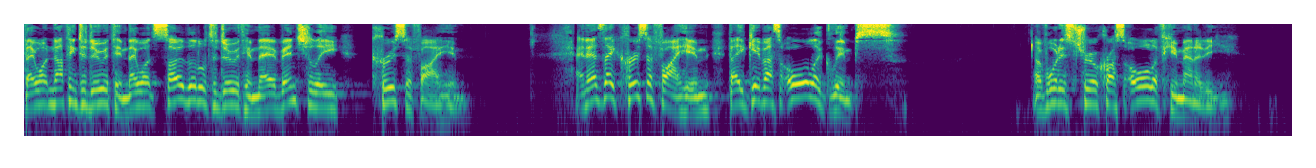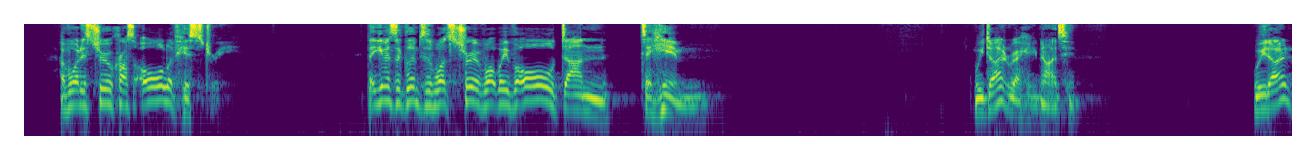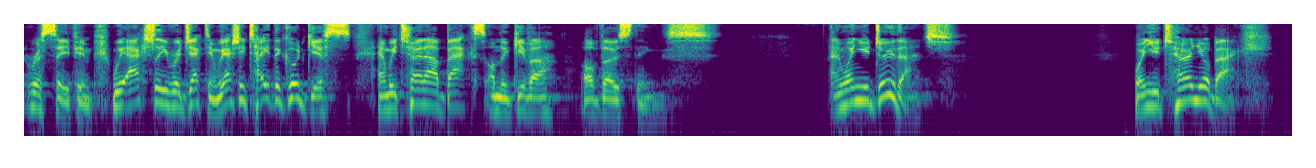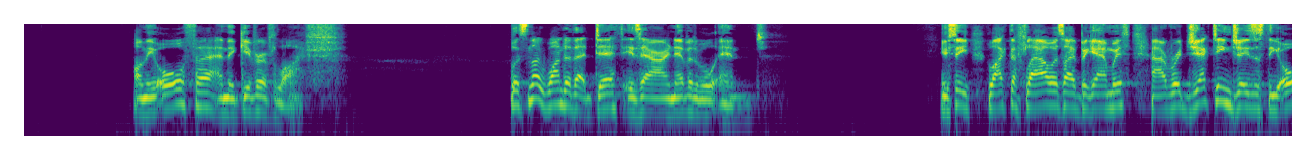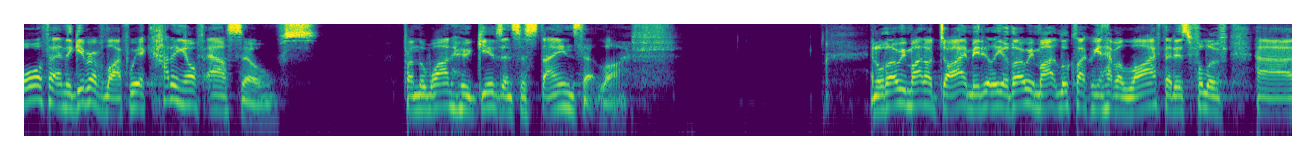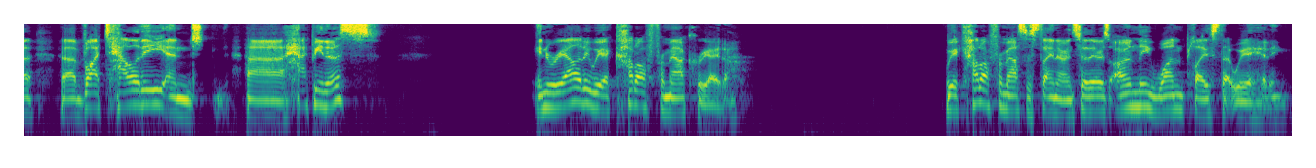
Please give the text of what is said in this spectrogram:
They want nothing to do with him. They want so little to do with him. They eventually crucify him. And as they crucify him, they give us all a glimpse of what is true across all of humanity, of what is true across all of history. They give us a glimpse of what's true of what we've all done to him. We don't recognize him. We don't receive him. We actually reject him. We actually take the good gifts and we turn our backs on the giver of those things. And when you do that, when you turn your back on the author and the giver of life, well, it's no wonder that death is our inevitable end. You see, like the flowers I began with, uh, rejecting Jesus, the author and the giver of life, we are cutting off ourselves from the one who gives and sustains that life. And although we might not die immediately, although we might look like we can have a life that is full of uh, uh, vitality and uh, happiness, in reality, we are cut off from our Creator. We are cut off from our Sustainer, and so there is only one place that we are heading.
